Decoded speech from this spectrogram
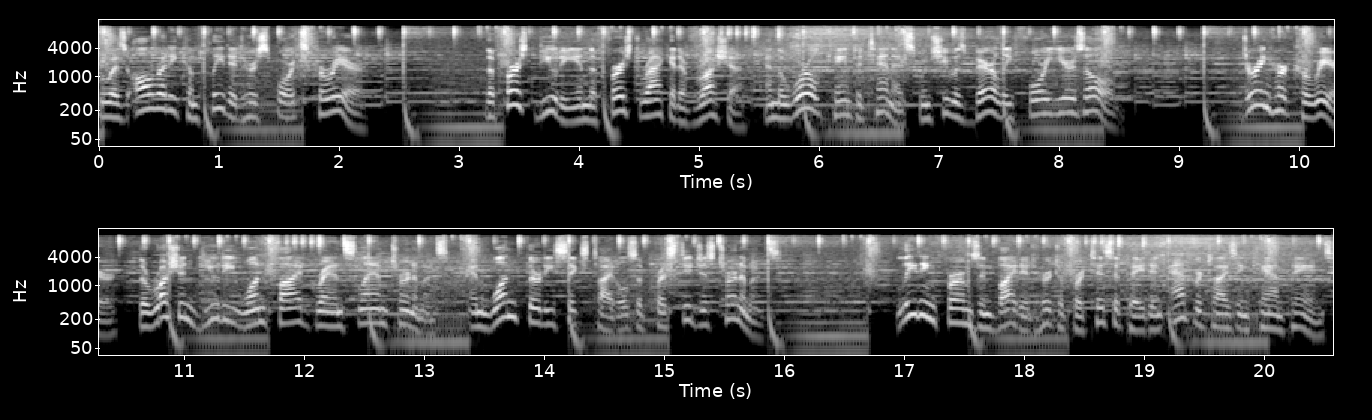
who has already completed her sports career. The first beauty in the first racket of Russia and the world came to tennis when she was barely four years old. During her career, the Russian beauty won five Grand Slam tournaments and won 36 titles of prestigious tournaments. Leading firms invited her to participate in advertising campaigns,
